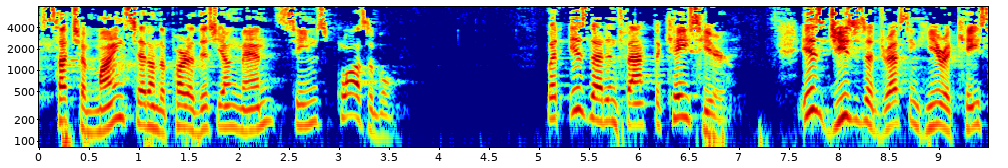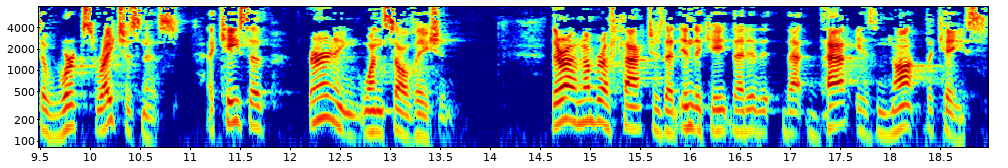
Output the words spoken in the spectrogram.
such a mindset on the part of this young man seems plausible. But is that in fact the case here? Is Jesus addressing here a case of works righteousness? A case of earning one's salvation? There are a number of factors that indicate that it, that, that is not the case.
